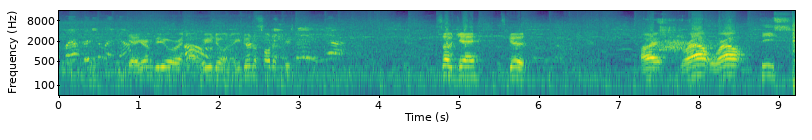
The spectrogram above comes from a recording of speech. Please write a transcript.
Am I on video right now? Yeah, you're on video right now. Oh. What are you doing? Are you doing a photo shoot? Okay, yeah. What's up, Jay? It's good. Alright, we're out, we're out. Peace.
